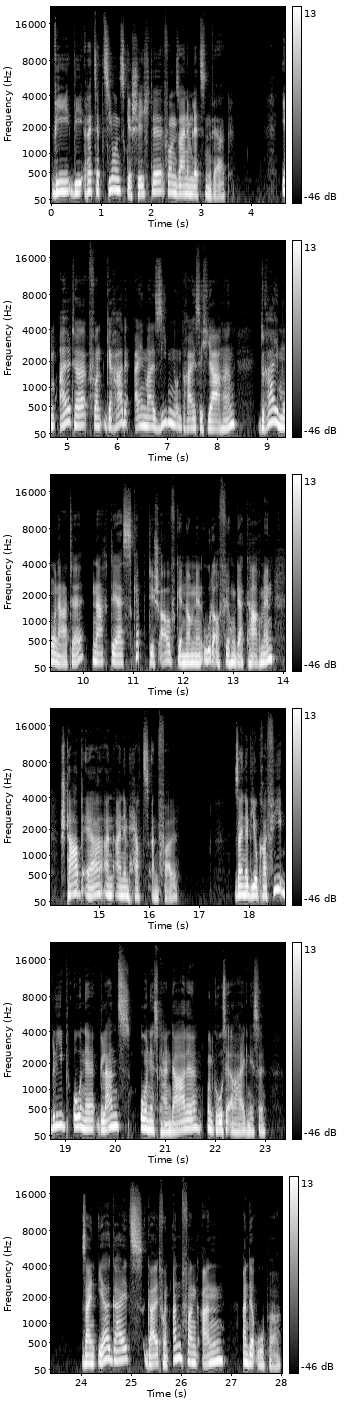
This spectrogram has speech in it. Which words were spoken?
wie die Rezeptionsgeschichte von seinem letzten Werk. Im Alter von gerade einmal 37 Jahren, drei Monate nach der skeptisch aufgenommenen Uraufführung der Carmen, starb er an einem Herzanfall. Seine Biografie blieb ohne Glanz, ohne Skandale und große Ereignisse. Sein Ehrgeiz galt von Anfang an an der Oper.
